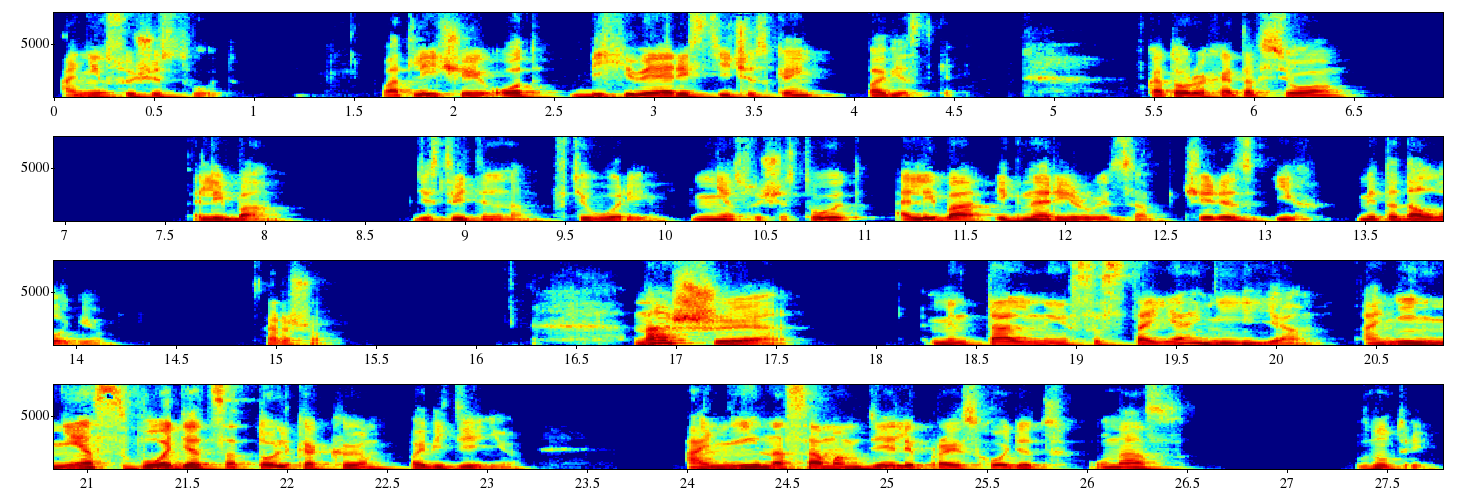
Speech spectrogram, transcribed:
они существуют, в отличие от бихевиористической повестки, в которых это все либо действительно в теории не существует, либо игнорируется через их методологию. Хорошо. Наши ментальные состояния, они не сводятся только к поведению – они на самом деле происходят у нас внутри.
